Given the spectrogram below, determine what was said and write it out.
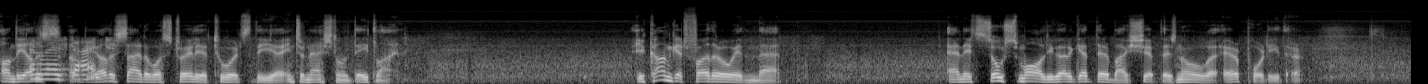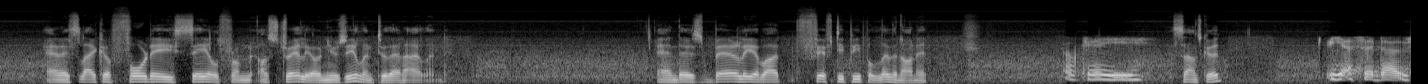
on the other on the other side of Australia towards the uh, international date line. You can't get further away than that. And it's so small, you got to get there by ship. There's no uh, airport either. And it's like a 4-day sail from Australia or New Zealand to that island. And there's barely about 50 people living on it. okay. Sounds good? Yes, it does.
